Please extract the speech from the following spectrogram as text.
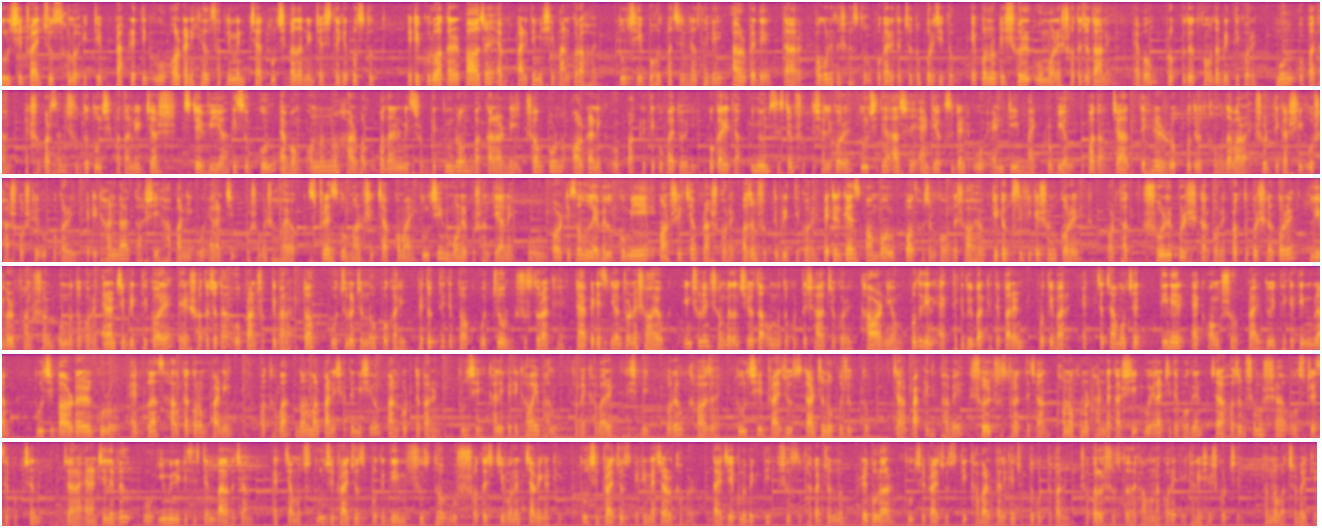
তুলসী dry juice হলো একটি প্রাকৃতিক ও অর্গানিক হেলথ সাপ্লিমেন্ট যা তুলসী পাতা নির্যাস থেকে প্রস্তুত। এটি গুরু আকারের পাওয়া যায় এবং পানিতে মিশিয়ে পান করা হয়। তুলসী বহু প্রাচীনকাল থেকেই আয়ুর্বেদে তার অগণিত স্বাস্থ্য উপকারিতার জন্য পরিচিত। এ পণ্যটি শরীর ও মনের সতেজতা আনে। এবং রোগ প্রতিরোধ ক্ষমতা বৃদ্ধি করে। মূল উপাদান, একশো পার্সেন্ট শুদ্ধ তুলসী পাতার নির্যাস, স্টেভিয়া ইসুপগুল এবং অন্যান্য হার্বাল উপাদানের মিশ্রণ। কৃত্রিম রং বা কালার নেই, সম্পূর্ণ অর্গানিক ও প্রাকৃতিক উপায় তৈরি। উপকারিতা, ইমিউন সিস্টেম শক্তিশালী করে, তুলসীতে আছে অ্যান্টিঅক্সিডেন্ট ও অ্যান্টি মাইক্রোবিয়াল উপাদান, যা দেহের রোগ প্রতিরোধ ক্ষমতা বাড়ায়। সর্দি, কাশি ও শ্বাসকষ্টে উপকারী। এটি ঠান্ডা, কাশি, হাঁপানি ও অ্যালার্জি উপশমে সহায়ক। স্ট্রেস ও মানসিক চাপ কমায়। তুলসী মনের প্রশান্তি আনে ও কর্টিসল লেভেল কমিয়ে মানসিক চাপ হ্রাস করে, হজম শক্তি বৃদ্ধি করে, পেটের গ্যাস, অম্বল পদ হজম কমাতে সহায়ক। ডিটক্সিফিকেশন করে, অর্থাৎ শরীর পরিষ্কার করে, রক্ত পরিষ্কার করে লিভার ফাংশন উন্নত করে এনার্জি বৃদ্ধি করে, দেহের সতেজতা ও প্রাণশক্তি বাড়ায়। ত্বক ও চুলের জন্য উপকারী। ভেতর থেকে ত্বক ও চুল সুস্থ রাখে ডায়াবেটিস নিয়ন্ত্রণে সহায়ক। ইনসুলিন সংবেদনশীলতা উন্নত করতে সাহায্য করে, খাওয়ার নিয়ম। প্রতিদিন এক থেকে দুইবার খেতে পারেন, প্রতিবার এক চা চামচের তিনের এক অংশ, প্রায় দুই থেকে তিন গ্রাম, তুলসী পাউডারের গুঁড়ো, এক গ্লাস হালকা গরম পানি অথবা নর্মাল পানির সাথে মিশিয়েও পান করতে পারেন। তুলসী খালি পেটে খাওয়াই ভালো, তবে খাবারের ত্রিশ মিনিট পরেও খাওয়া যায়। তুলসী ড্রাই জুস কার জন্য উপযুক্ত? যারা প্রাকৃতিকভাবে শরীর সুস্থ রাখতে চান ঘন ঘন ঠান্ডা কাশি ও অ্যালার্জিতে ভোগেন, যারা হজম সমস্যা ও স্ট্রেসে ভুগছেন যারা এনার্জি লেভেল ও ইমিউনিটি সিস্টেম বাড়াতে চান, এক চামচ তুলসী ড্রাই জুস প্রতিদিন সুস্থ ও সতেজ জীবনের চাবিকাঠি। তুলসী ড্রাই জুস একটি ন্যাচারাল খাবার, তাই যে কোনো ব্যক্তি সুস্থ থাকার জন্য রেগুলার তুলসী ড্রাই জুসকে খাবার তালিকায় যুক্ত করতে পারেন। সকলের সুস্থতা কামনা করে এখানেই শেষ করছি। ধন্যবাদ সবাইকে।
